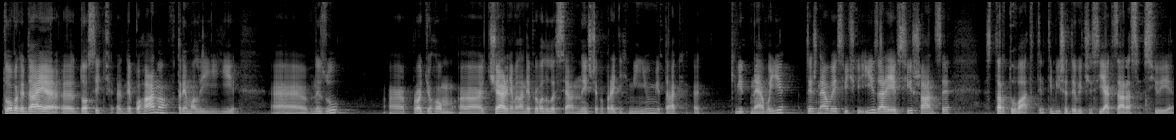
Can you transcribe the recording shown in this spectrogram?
то виглядає досить непогано. Втримали її внизу. Е, Протягом е, червня вона не провалилася нижче попередніх мінімумів, так, е, квітневої тижневої свічки, і зараз є всі шанси стартувати. Ти- Тим більше дивлячись, як зараз е,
